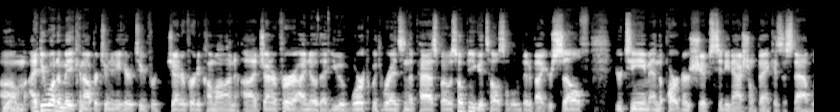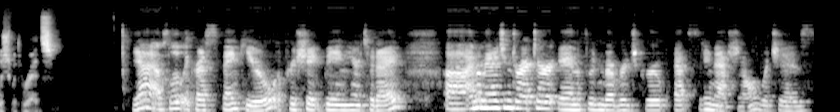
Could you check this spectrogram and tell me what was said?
Um, yeah. I do want to make an opportunity here too for Jennifer to come on. Uh, Jennifer, I know that you have worked with Reds in the past, but I was hoping you could tell us a little bit about yourself, your team, and the partnership City National Bank has established with Reds. Yeah, absolutely, Chris. Thank you. Appreciate being here today. Uh, I'm a managing director in the food and beverage group at City National, which is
